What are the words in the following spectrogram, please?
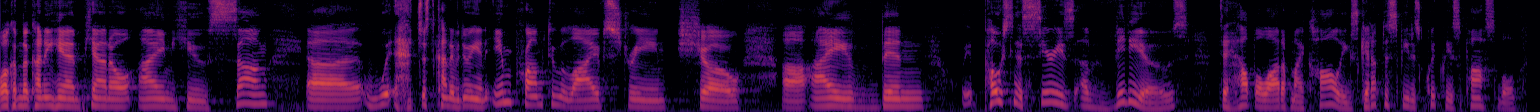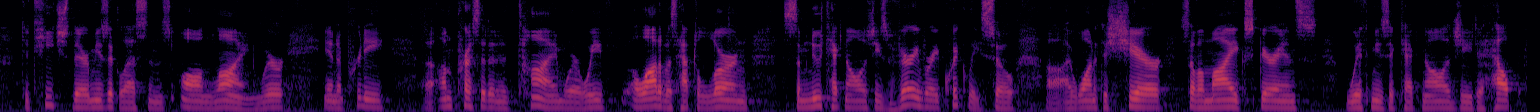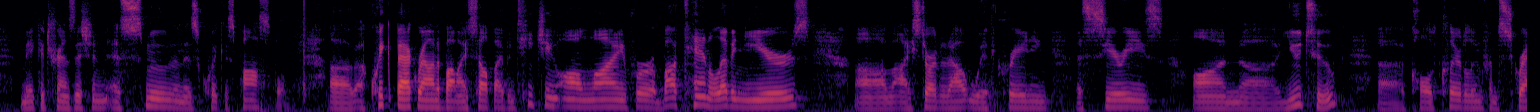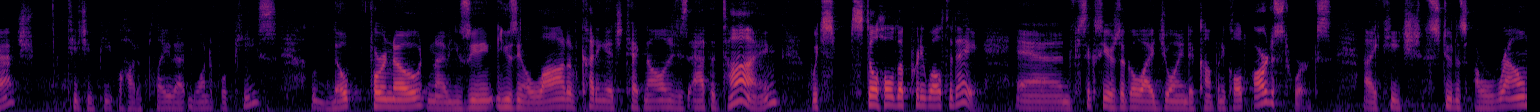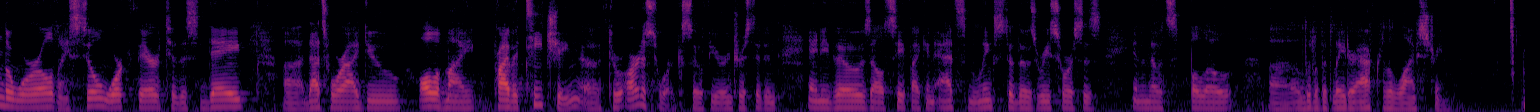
Welcome to Cunningham Piano. I'm Hugh Sung. Uh, just kind of doing an impromptu live stream show. Uh, I've been posting a series of videos to help a lot of my colleagues get up to speed as quickly as possible to teach their music lessons online. We're in a pretty uh, unprecedented time where we a lot of us have to learn some new technologies very, very quickly. So uh, I wanted to share some of my experience with music technology to help make the transition as smooth and as quick as possible. Uh, a quick background about myself, I've been teaching online for about 10, 11 years. Um, I started out with creating a series on uh, YouTube uh, called Clair de Lune from Scratch, teaching people how to play that wonderful piece, note for note, and I was using, using a lot of cutting edge technologies at the time, which still hold up pretty well today. And six years ago, I joined a company called ArtistWorks. I teach students around the world, and I still work there to this day. Uh, that's where I do all of my private teaching uh, through ArtistWorks. So if you're interested in any of those, I'll see if I can add some links to those resources in the notes below uh, a little bit later after the live stream.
